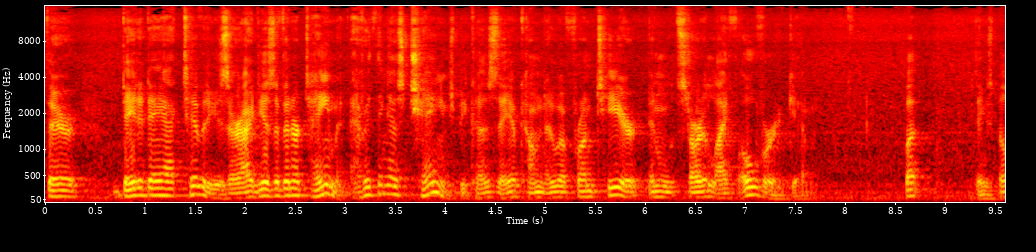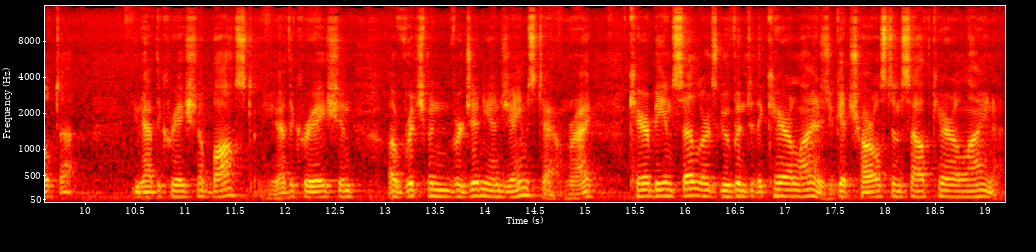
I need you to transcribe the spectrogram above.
Their day to day activities, their ideas of entertainment, everything has changed because they have come to a frontier and started life over again. But things built up. You have the creation of Boston, you have the creation of Richmond, Virginia, and Jamestown, right? Caribbean settlers move into the Carolinas. You get Charleston, South Carolina.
